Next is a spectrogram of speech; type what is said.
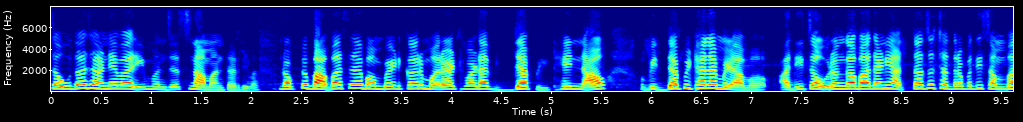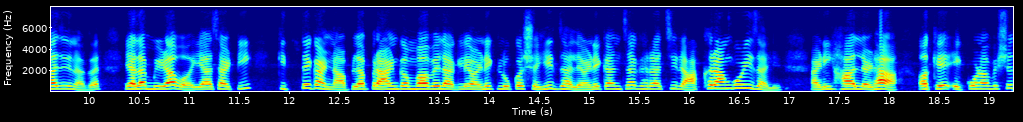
चौदा जानेवारी म्हणजेच नामांतर दिवस. डॉक्टर बाबासाहेब आंबेडकर मराठवाडा विद्यापीठ हे नाव विद्यापीठाला मिळावं. आधीचं औरंगाबाद आणि आत्ताचं छत्रपती संभाजीनगर याला मिळावं यासाठी कित्येकांना आपला प्राण गमवावे लागले अनेक लोक शहीद झाले अनेकांच्या घराची राख रांगोळी झाली. आणि हा लढा अखेर एकोणावीसशे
